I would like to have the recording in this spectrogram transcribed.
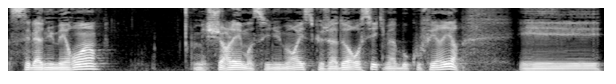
c'est la numéro un. Mais Shirley, moi, c'est une humoriste que j'adore aussi, qui m'a beaucoup fait rire. Et,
